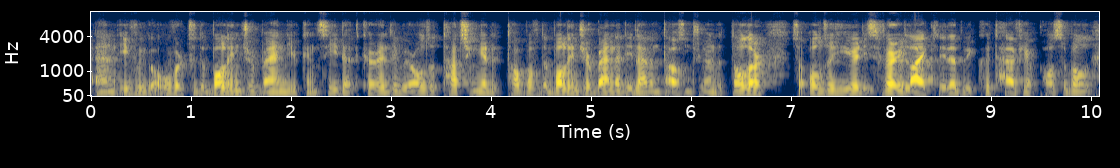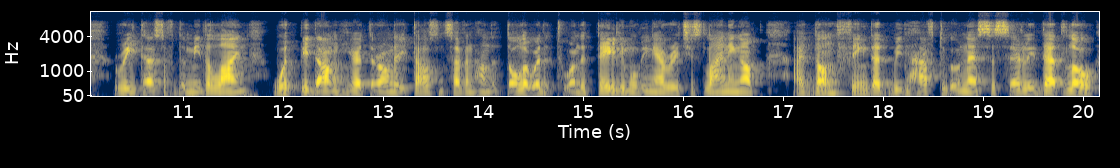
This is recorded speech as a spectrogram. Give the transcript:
And if we go over to the Bollinger Band, you can see that currently we're also touching at the top of the Bollinger Band at $11,300. So also here, it is very likely that we could have a possible retest of the middle line would be down here at around $8,700 where the 200 daily moving average is lining up. I don't think that we have to go necessarily that low,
